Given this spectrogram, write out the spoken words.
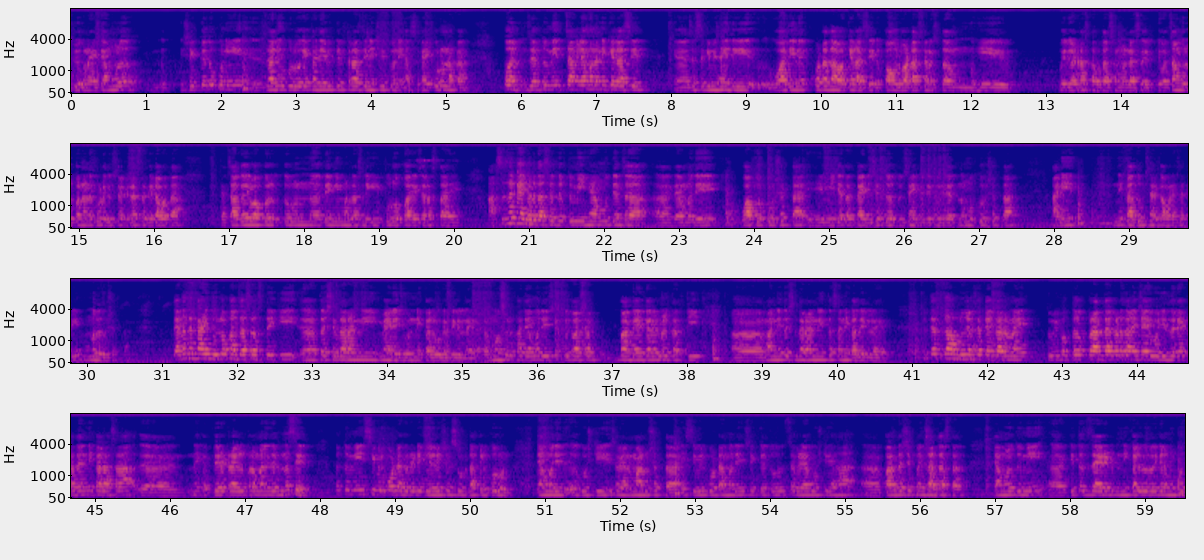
उपयोग नाही. त्यामुळं शक्यतो कोणी जाणीवपूर्वक एखाद्या व्यक्तीला त्रास देण्याची हेतू नाही असं काही करू नका. पण जर तुम्ही चांगल्या मनाने केलं असेल जसं की मी सांगितलं की वादीनं खोटा दावा केला असेल पाऊल वाट असताना सुद्धा हे बैलगाड रस्ता होता असं म्हणलं असेल किंवा चांगुलपणानं थोड्या दिवसासाठी रस्ता दिला होता त्याचा गैरवापर करून त्यांनी म्हणत असले की ही पूर्वपारीचा रस्ता आहे. असं जर काही घडत असेल तर तुम्ही ह्या मुद्द्यांचा त्यामध्ये वापर करू शकता. हे मी ज्यात कायदेशीर जर तुम्ही सांगितलं ते तुम्ही त्यात नमूद करू शकता. आणि निकाल तुमच्यासारखा होण्यासाठी मदत होऊ शकता त्यानंतर काही लोकांचं असं असतं की तहसीलदारांनी मॅनेज होऊन निकाल वगैरे दिलेला आहे. तर महसूल खात्यामध्ये शक्यतो अशा बाबी ऐकायला मिळतात की मान्य तहसीलदारांनी तसा निकाल दिलेला आहे. तर त्यात घाबरून जाण्यासाठी काही कारण नाही. तुम्ही फक्त प्रांताकडे जाण्याच्या ऐवजी जर एखादा निकाल असा नाही का पेर ट्रायल प्रमाणे जर नसेल तुम्ही सिव्हिल कोर्टाकडे डिक्लेरेशन सूट दाखल करून त्यामध्ये गोष्टी सगळ्यांना मांडू शकता. आणि सिव्हिल कोर्टामध्ये शक्यतो सगळ्या गोष्टी हा पारदर्शकपणे चालत असतात. त्यामुळे तुम्ही तिथंच डायरेक्ट निकाल विरोध केला म्हणून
